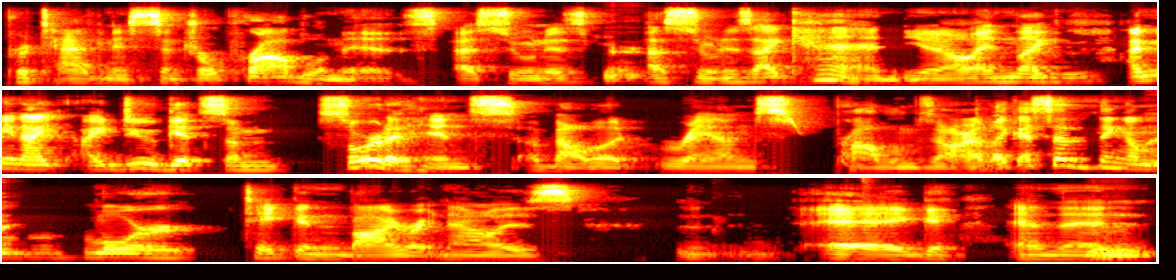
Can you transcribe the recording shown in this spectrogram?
protagonist central problem is as soon as sure. as soon as I can, you know, and like mm-hmm. I mean I I do get some sort of hints about what Rand's problems are. Like I said, the thing I'm more taken by right now is egg and then mm-hmm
